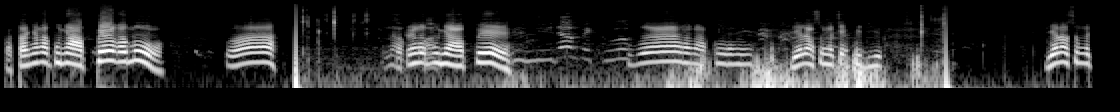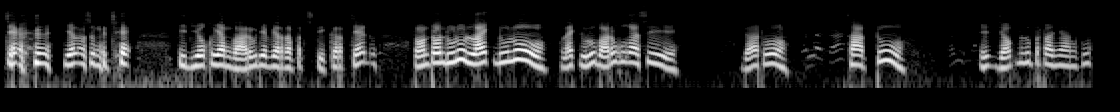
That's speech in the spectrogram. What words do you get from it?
Katanya nggak punya HP kamu. Wah, katanya nggak punya HP. Wah, ngaku dia langsung ngecek video. Dia langsung ngecek, dia langsung ngecek videoku yang baru dia biar dapat stiker. Cek, tonton dulu, like dulu, like dulu baru ku kasih. Udah tuh. Satu. Eh, jawab dulu pertanyaanku.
